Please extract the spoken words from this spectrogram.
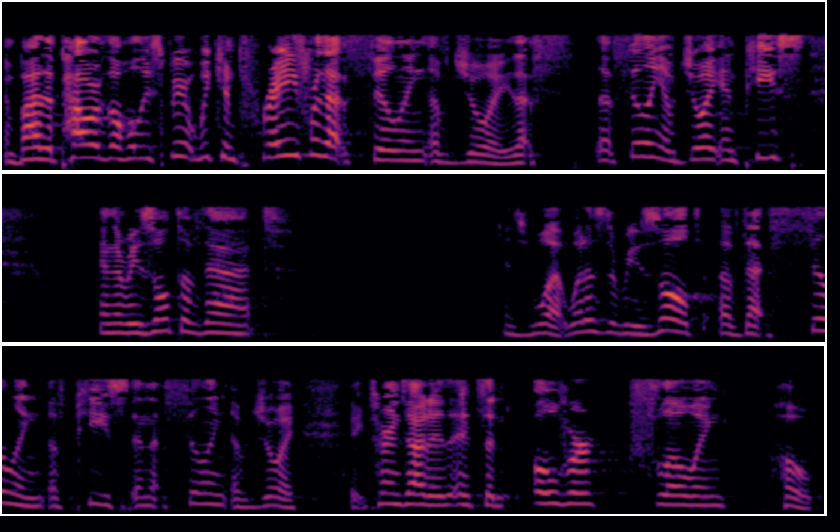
And by the power of the Holy Spirit, we can pray for that feeling of joy, that, that feeling of joy and peace. And the result of that is what? What is the result of that feeling of peace and that feeling of joy? It turns out it's an overflowing hope.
